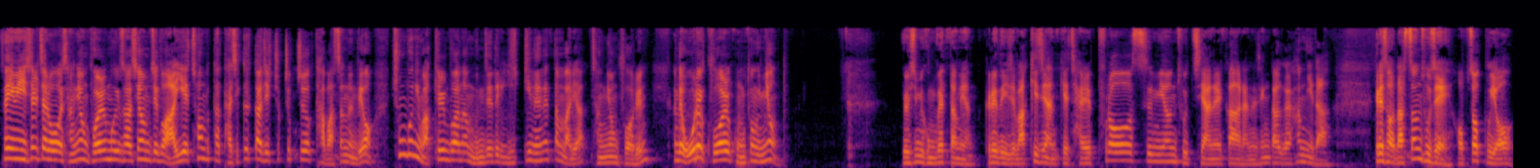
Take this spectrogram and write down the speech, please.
선생님이 실제로 작년 9월 모의고사 시험지도 아예 처음부터 다시 끝까지 쭉쭉쭉 다 봤었는데요. 충분히 막힐 부한한 문제들이 있기는 했단 말이야. 작년 9월은. 근데 올해 9월 공통은요. 열심히 공부했다면 그래도 이제 막히지 않게 잘 풀었으면 좋지 않을까라는 생각을 합니다. 그래서 낯선 소재 없었고요.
